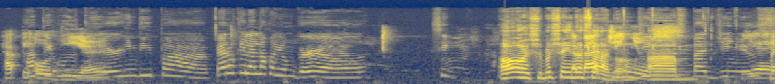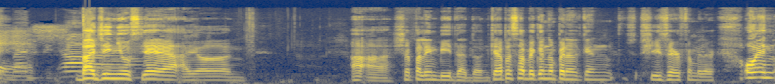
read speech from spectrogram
Happy, Happy Old, Year. Hindi pa. Pero kilala ko yung girl. Si oo, siya ba siya yung Sa nasa Bad ano? Genius. Um, Bad Genius. Yes. Bad, Bad Genius, yeah, yeah, ayun. Ah, ah, siya pala yung bida doon. Kaya pa sabi ko nung pinanood ko she's very familiar. Oh, and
